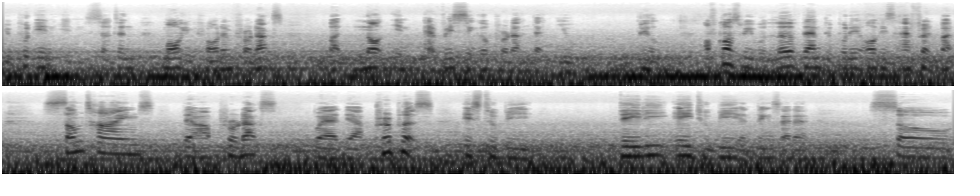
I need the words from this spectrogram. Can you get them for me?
you put in in certain more important products, but not in every single product that you. Of course, we would love them to put in all this effort, but sometimes there are products where their purpose is to be daily A to B and things like that. So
